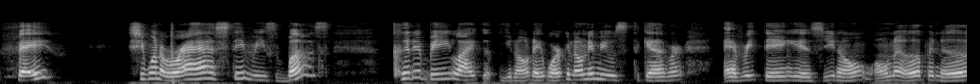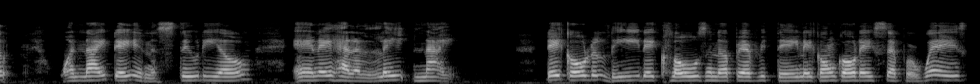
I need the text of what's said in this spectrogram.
Faith, she want to ride Stevie's bus. Could it be like, you know, they working on their music together. Everything is, you know, on the up and up. One night they in the studio and they had a late night. They go to leave. they closing up everything. They gonna go their separate ways.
